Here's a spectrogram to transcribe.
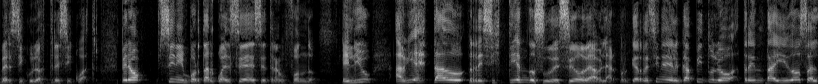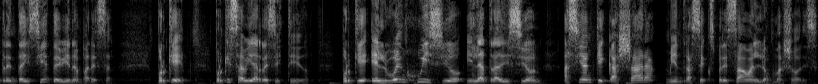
versículos 3 y 4. Pero sin importar cuál sea ese trasfondo, Eliú había estado resistiendo su deseo de hablar, porque recién en el capítulo 32 al 37 viene a aparecer. ¿Por qué? ¿Por qué se había resistido? Porque el buen juicio y la tradición hacían que callara mientras se expresaban los mayores.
